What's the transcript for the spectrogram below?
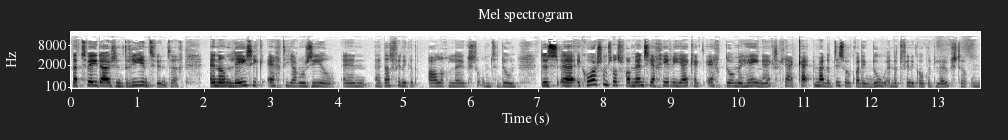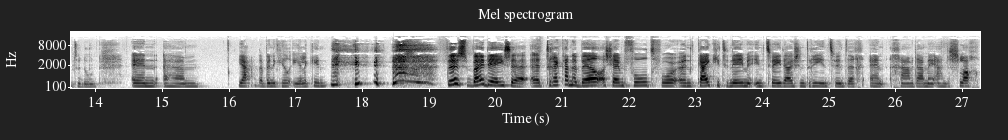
naar 2023. En dan lees ik echt jouw ziel. En uh, dat vind ik het allerleukste om te doen. Dus uh, ik hoor soms wel van mensen: Ja, Gerry, jij kijkt echt door me heen. Hè? Ik zeg ja, kijk, maar dat is ook wat ik doe. En dat vind ik ook het leukste om te doen. En um, ja, daar ben ik heel eerlijk in. Dus bij deze, uh, trek aan de bel als jij hem voelt voor een kijkje te nemen in 2023 en gaan we daarmee aan de slag.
